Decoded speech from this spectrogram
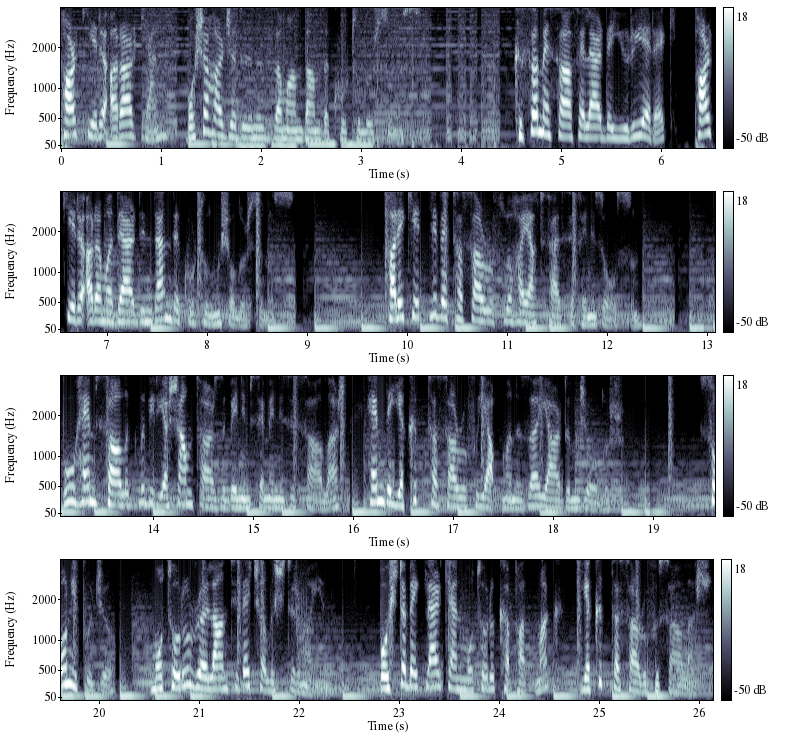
park yeri ararken boşa harcadığınız zamandan da kurtulursunuz. Kısa mesafelerde yürüyerek park yeri arama derdinden de kurtulmuş olursunuz. Hareketli ve tasarruflu hayat felsefeniz olsun. Bu hem sağlıklı bir yaşam tarzı benimsemenizi sağlar hem de yakıt tasarrufu yapmanıza yardımcı olur. Son ipucu, motoru rölantide çalıştırmayın. Boşta beklerken motoru kapatmak yakıt tasarrufu sağlar.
